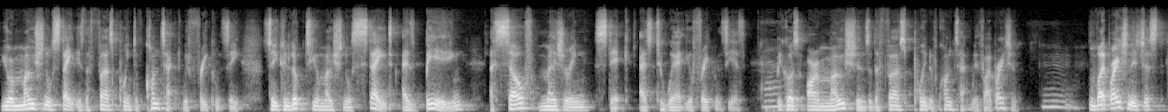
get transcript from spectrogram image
Your emotional state is the first point of contact with frequency. So you can look to your emotional state as being a self measuring stick as to where your frequency is. Ah. Because our emotions are the first point of contact with vibration. Mm. And vibration is just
